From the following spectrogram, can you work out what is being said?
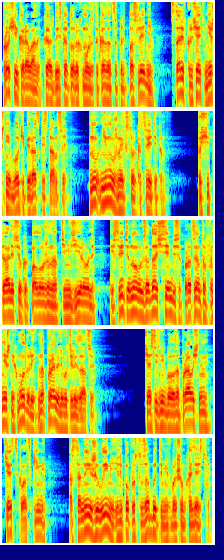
Прочие караваны, каждый из которых может оказаться предпоследним, стали включать внешние блоки пиратской станции. Ну, не нужно их столько цветиком. Посчитали все как положено, оптимизировали, и в свете новых задач 70% внешних модулей направили в утилизацию. Часть из них была заправочными, часть складскими, остальные жилыми или попросту забытыми в большом хозяйстве.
